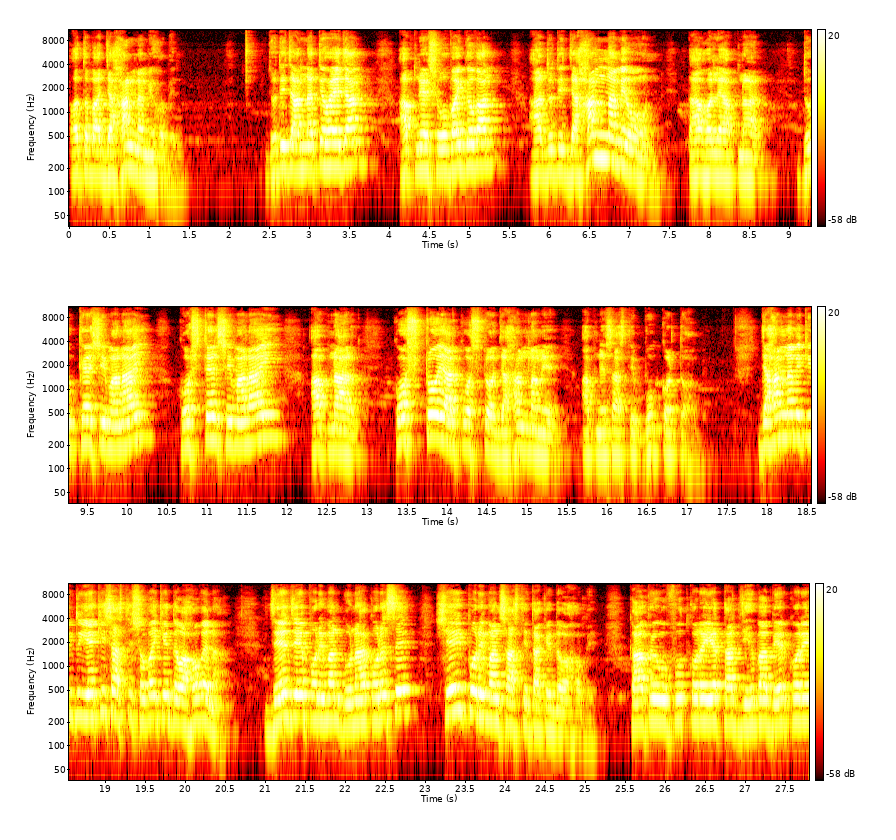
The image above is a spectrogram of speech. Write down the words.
অথবা জাহান্নামি হবেন। যদি জান্নাতে হয়ে যান, আপনি সৌভাগ্যবান। আর যদি জাহান্নামে হন, তাহলে আপনার দুঃখের সীমানাই কষ্টের সীমানাই আপনার কষ্টই আর কষ্ট জাহান্নামে আপনি শাস্তি ভোগ করতে হবে। জাহান্নামে কিন্তু একই শাস্তি সবাইকে দেওয়া হবে না। যে যে পরিমাণ গুনাহ করেছে, সেই পরিমাণ শাস্তি তাকে দেওয়া হবে। কাউকে উফুত করে তার জিহবা বের করে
